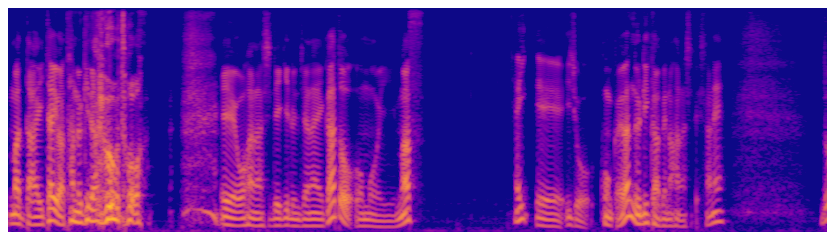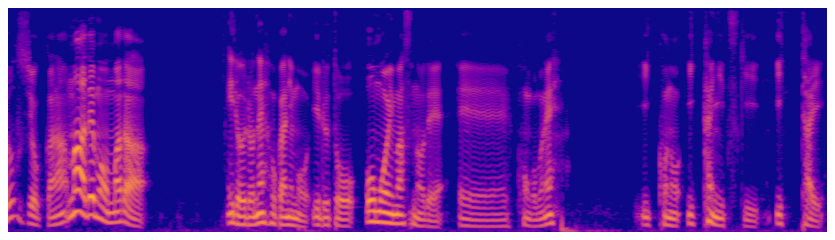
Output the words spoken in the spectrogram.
まあ大体はタヌキだろうと えー、お話できるんじゃないかと思います。はい、えー、以上今回は塗り壁の話でしたね。どうしようかな。まあでもまだいろいろね他にもいると思いますので、えー、今後もねこの1回につき1体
